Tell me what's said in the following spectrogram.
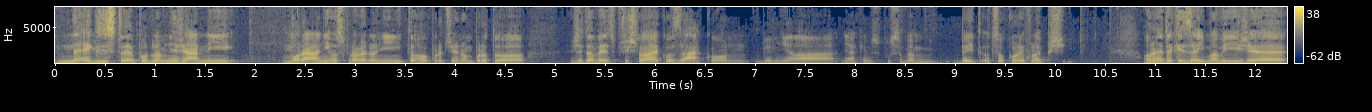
neexistuje podle mě žádný morální ospravedlnění toho, proč jenom proto, že ta věc přišla jako zákon, by měla nějakým způsobem být o cokoliv lepší. Ono je taky zajímavý, že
